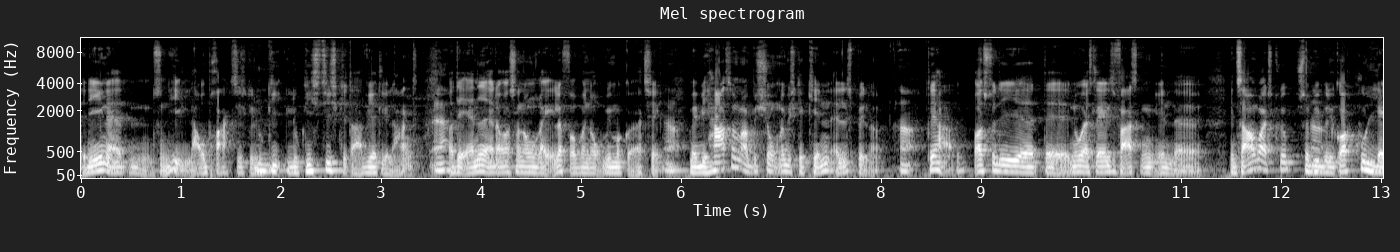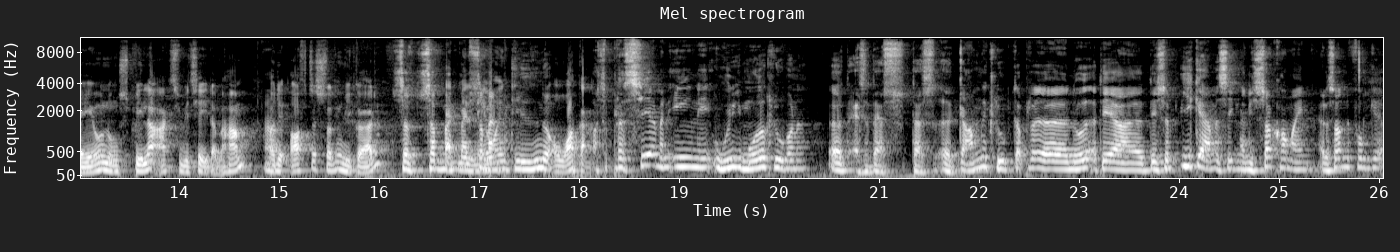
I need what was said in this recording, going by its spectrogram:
Den ene er den sådan helt lavpraktiske, logi- logistiske, der er virkelig langt. Mm. Ja. Og det andet er, at der også er nogle regler for, hvornår vi må gøre ting. Ja. Men vi har som ambition, at vi skal kende alle spillere. Ja. Det har vi. Også fordi, at øh, nu er Slagelse faktisk en, en, øh, en samarbejdsklub, så vi vil godt kunne lave nogle spilleraktiviteter med ham. Og det er ofte sådan, vi gør det. Så, så man, At man så laver man, en glidende overgang. og så placerer man egentlig ude i moderklubberne, øh, altså deres, deres øh, gamle klub, der øh, noget af det, er, det, som I gerne vil se, når de så kommer ind. Er det sådan, det fungerer?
